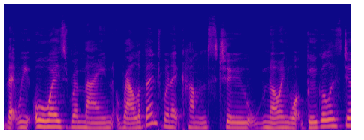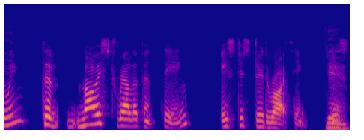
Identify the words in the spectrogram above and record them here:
that we always remain relevant when it comes to knowing what Google is doing? The most relevant thing is just do the right thing. Yeah. Is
